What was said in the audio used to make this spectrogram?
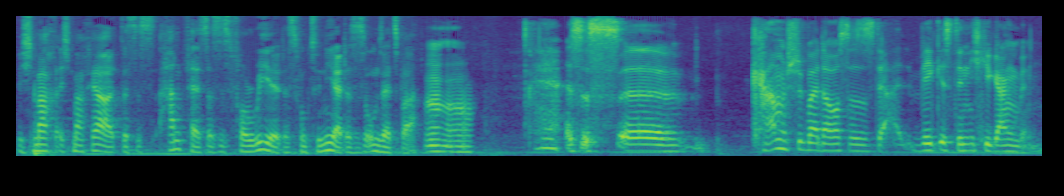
ich mach, ich mach, ja, das ist handfest, das ist for real, das funktioniert, das ist umsetzbar. Mhm. Es ist, äh, kam ein Stück weit daraus, dass es der Weg ist, den ich gegangen bin.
